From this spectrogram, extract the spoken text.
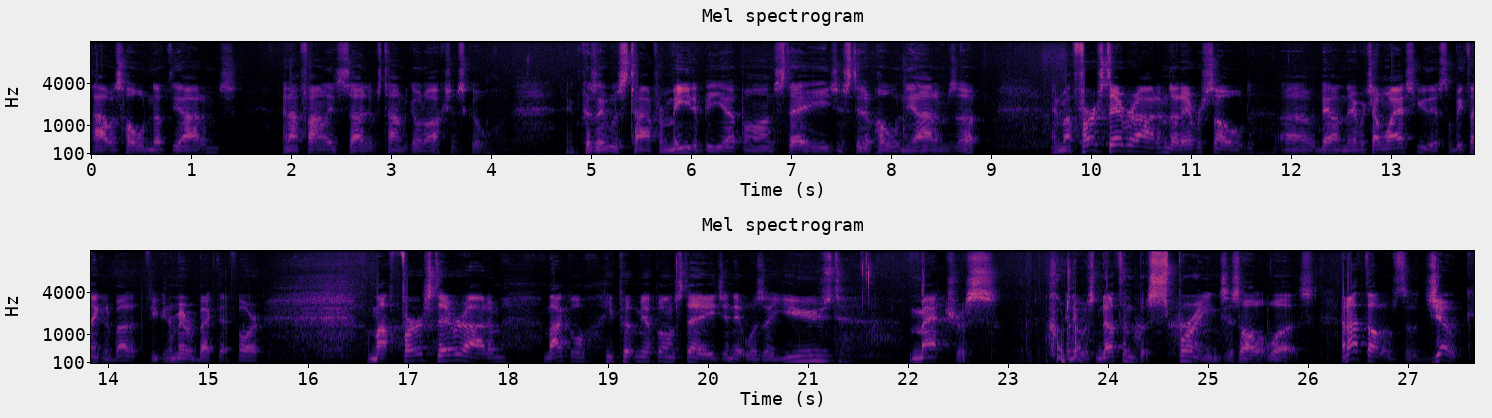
I was holding up the items. And I finally decided it was time to go to auction school. Because it was time for me to be up on stage instead of holding the items up. And my first ever item that I ever sold uh, down there, which I'm going to ask you this, so be thinking about it if you can remember back that far. My first ever item, Michael, he put me up on stage and it was a used mattress. And it was nothing but springs, is all it was. And I thought it was a joke.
